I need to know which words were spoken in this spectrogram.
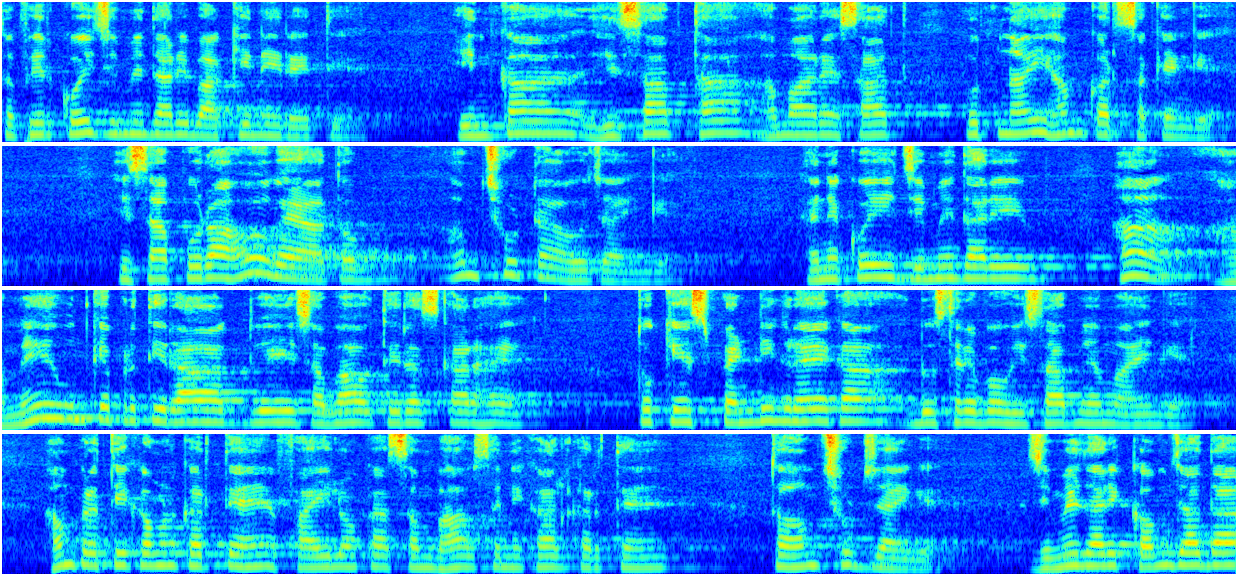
तो फिर कोई ज़िम्मेदारी बाकी नहीं रहती है। इनका हिसाब था हमारे साथ उतना ही हम कर सकेंगे। हिसाब पूरा हो गया तो हम छूटा हो जाएँगे। यानी कोई ज़िम्मेदारी हाँ हमें उनके प्रति राग द्वेष अभाव तिरस्कार है। तो केस पेंडिंग रहेगा दूसरे वो हिसाब में हम आएँगे। हम प्रतिक्रमण करते हैं फाइलों का संभाव से निकाल करते हैं तो हम छूट जाएँगे। ज़िम्मेदारी कम ज़्यादा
